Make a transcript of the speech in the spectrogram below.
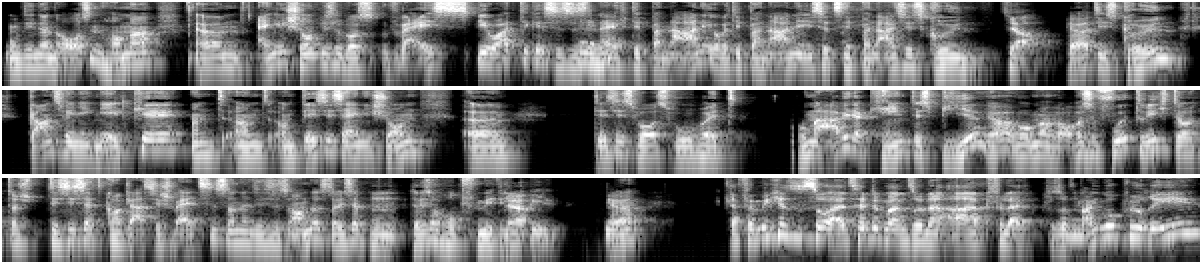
Und in der Nase haben wir ähm, eigentlich schon ein bisschen was Weißbioartiges. Es ist mhm. leichte Banane, aber die Banane ist jetzt nicht Banane, sie ist grün. Ja. Ja, die ist grün, ganz wenig Nelke und, und, und das ist eigentlich schon, äh, das ist was, wo halt, wo man auch wieder kennt, das Bier, ja, wo man aber sofort riecht, da, da, das ist jetzt kein klassisch Weizen, sondern das ist anders, da ist ein, mhm. da ist ein Hopfen mit im ja. Spiel. Ja. Ja, für mich ist es so, als hätte man so eine Art, vielleicht so ein Mango-Püree.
